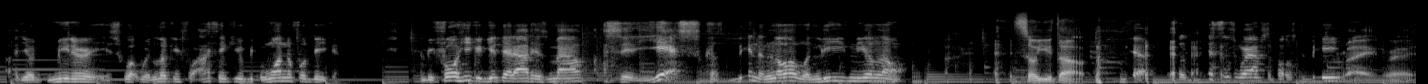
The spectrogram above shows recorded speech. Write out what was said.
Uh, your demeanor is what we're looking for. I think you'll be a wonderful deacon." And before he could get that out of his mouth, I said, "Yes," because then the Lord would leave me alone. so you thought. Yeah. So this is where I'm supposed to be. right. Right.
